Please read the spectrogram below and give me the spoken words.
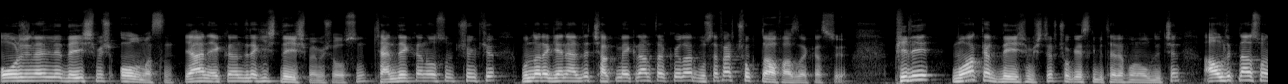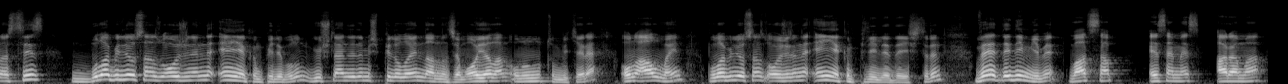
orijinaliyle değişmiş olmasın. Yani ekranı direkt hiç değişmemiş olsun. Kendi ekran olsun çünkü bunlara genelde çakma ekran takıyorlar. Bu sefer çok daha fazla kasıyor. Pili muhakkak değişmiştir. Çok eski bir telefon olduğu için. Aldıktan sonra siz bulabiliyorsanız orijinaline en yakın pili bulun. Güçlendirilmiş pil olayını da anlatacağım. O yalan. Onu unutun bir kere. Onu almayın. Bulabiliyorsanız orijinaline en yakın piliyle değiştirin. Ve dediğim gibi WhatsApp, SMS, arama,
